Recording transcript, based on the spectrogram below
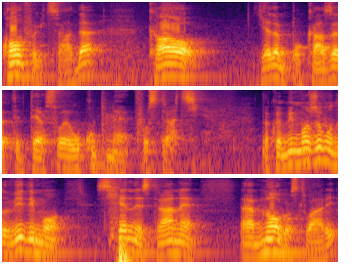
konflikt sada kao jedan pokazatelj te svoje ukupne frustracije. Dakle, mi možemo da vidimo s jedne strane e, mnogo stvari,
